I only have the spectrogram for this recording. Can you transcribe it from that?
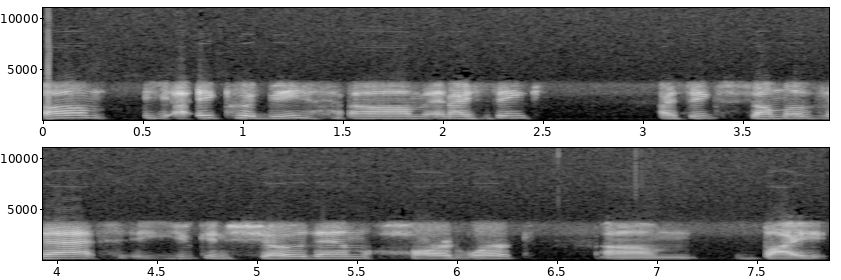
Um, yeah, it could be, um, and I think, I think some of that you can show them hard work um, by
